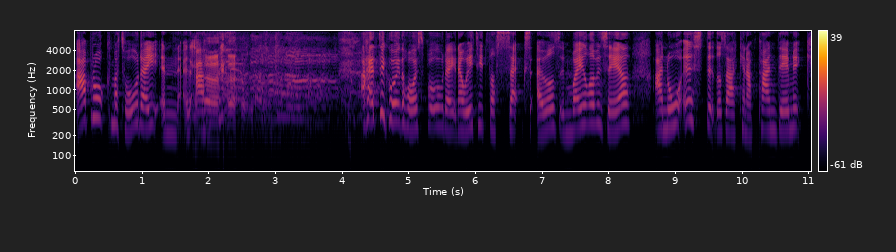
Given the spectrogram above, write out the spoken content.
I broke my toe, right, and I. I had to go to the hospital, right, and I waited for six hours. And while I was there, I noticed that there's a kind of pandemic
